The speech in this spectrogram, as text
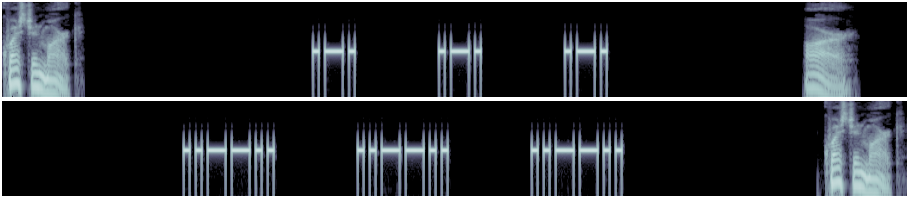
Question mark. R. Question mark.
